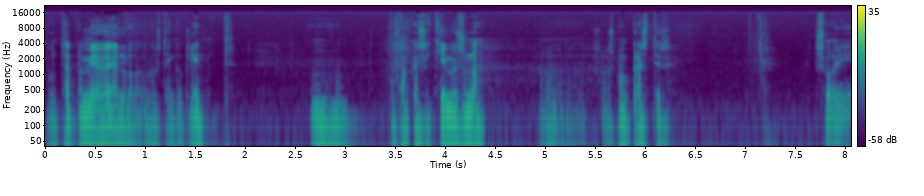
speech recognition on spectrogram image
búin að tefla mjög vel og þú veist einhver glimt. Mm að þá kannski kemur svona svona smá brestir Svo í,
